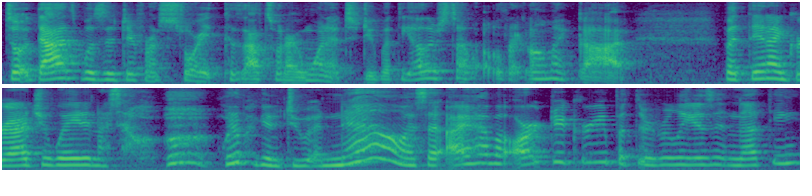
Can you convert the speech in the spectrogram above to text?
so that was a different story because that's what I wanted to do. But the other stuff, I was like, oh my God. But then I graduated and I said, oh, what am I going to do And now? I said, I have an art degree, but there really isn't nothing.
